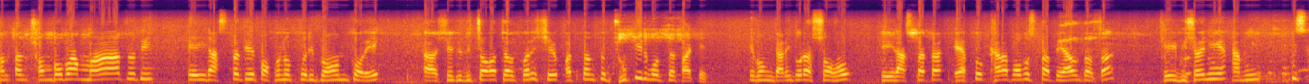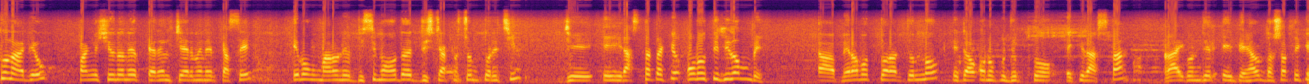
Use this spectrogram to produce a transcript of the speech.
সন্তান সম্ভবা মা যদি এই রাস্তা দিয়ে কখনো পরিবহন করে সে যদি চলাচল করে, সে অত্যন্ত ঝুঁকির মধ্যে থাকে এবং গাড়ি ঘোড়া সহ এই রাস্তাটা এত খারাপ অবস্থা, বেহাল দশা, এই বিষয় নিয়ে আমি কিছুক্ষণ আগেও বাংলাদেশ ইউনিয়নের প্যানেল চেয়ারম্যানের কাছে এবং মাননীয় ডিসি মহোদয়ের দৃষ্টি আকর্ষণ করেছি যে এই রাস্তাটাকে অনতিবিলম্বে মেরামত করার জন্য এটা অনুপযুক্ত একটি রাস্তা। রায়গঞ্জের এই বেহাল দশা থেকে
